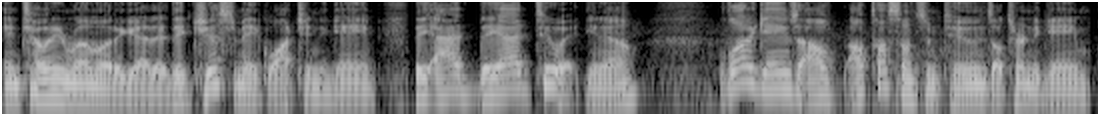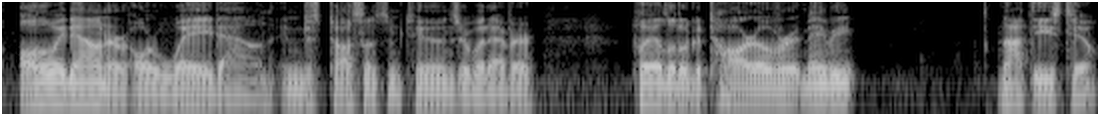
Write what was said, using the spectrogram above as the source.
and Tony Romo together, they just make watching the game. They add they add to it, you know. A lot of games, I'll I'll toss on some tunes. I'll turn the game all the way down or, or way down, and just toss on some tunes or whatever. Play a little guitar over it, maybe. Not these two.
